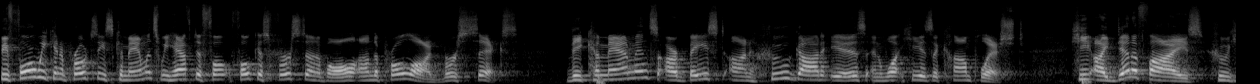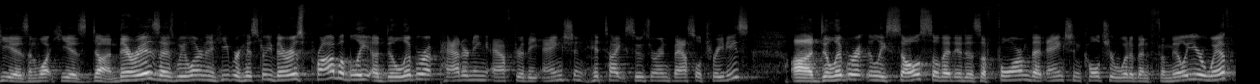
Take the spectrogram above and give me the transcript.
Before we can approach these commandments, we have to fo- focus first of all on the prologue, verse 6. The commandments are based on who God is and what He has accomplished. He identifies who He is and what He has done. There is, as we learn in Hebrew history, there is probably a deliberate patterning after the ancient Hittite suzerain vassal treaties uh, deliberately so, so that it is a form that ancient culture would have been familiar with.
